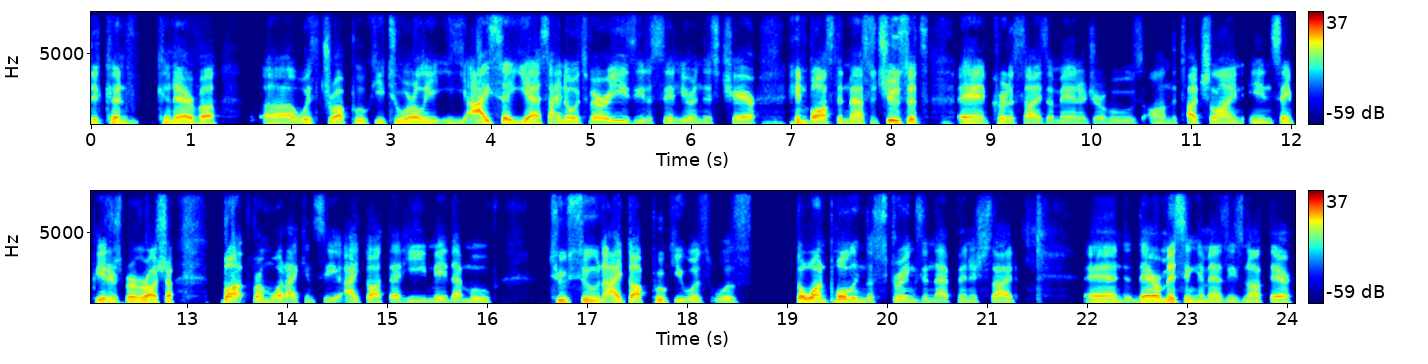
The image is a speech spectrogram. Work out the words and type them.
did Can- Kanerva uh, withdraw Pukki too early? I say yes. I know it's very easy to sit here in this chair in Boston, Massachusetts, and criticize a manager who's on the touchline in St. Petersburg, Russia. But from what I can see, I thought that he made that move too soon. I thought Pukki was was the one pulling the strings in that Finnish side, and they're missing him as he's not there.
